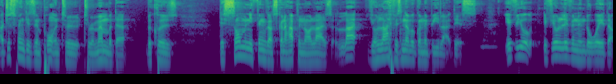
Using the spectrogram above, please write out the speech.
I just think it's important to to remember that because there's so many things that's going to happen in our lives. Like your life is never going to be like this. If you're if you're living in the way that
